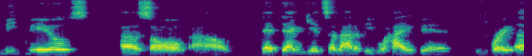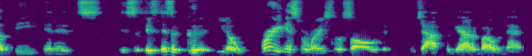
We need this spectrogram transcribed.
Meek Mill's uh, song. Um, that that gets a lot of people hype and it's very upbeat and it's it's, it's, it's a good, you know, very inspirational song, which I forgot about that.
